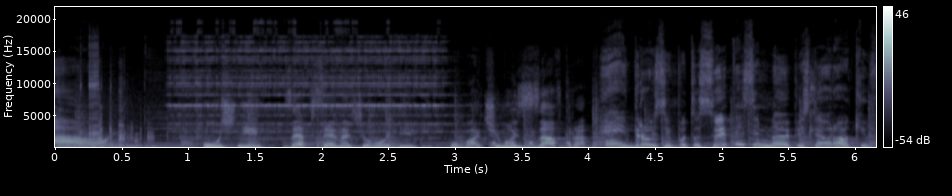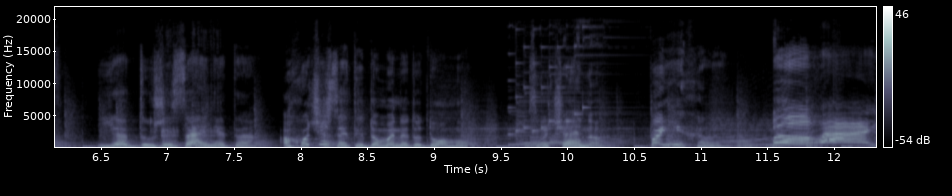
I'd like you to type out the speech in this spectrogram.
Вау! Учні, це все на сьогодні. Побачимось завтра. Гей, друзі, потусуйте зі мною після уроків. Я дуже зайнята. А хочеш зайти до мене додому? Звичайно. Поїхали. Бувай.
